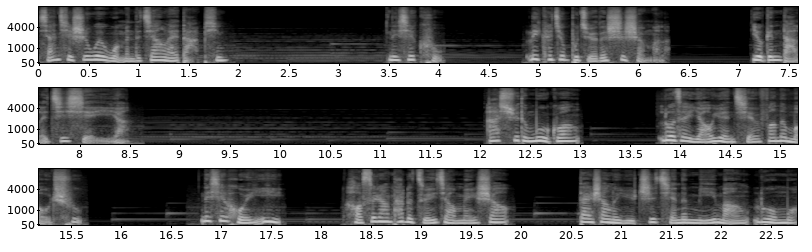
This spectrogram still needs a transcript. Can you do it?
想起是为我们的将来打拼，那些苦。立刻就不觉得是什么了，又跟打了鸡血一样。阿虚的目光落在遥远前方的某处，那些回忆，好似让他的嘴角眉梢带上了与之前的迷茫落寞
